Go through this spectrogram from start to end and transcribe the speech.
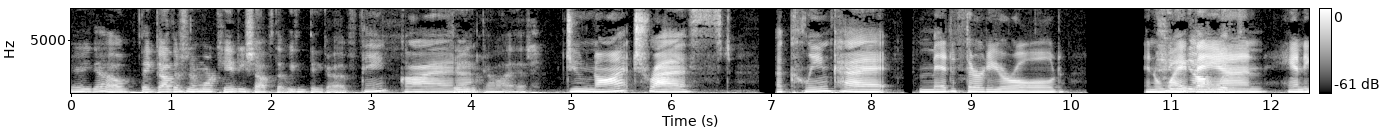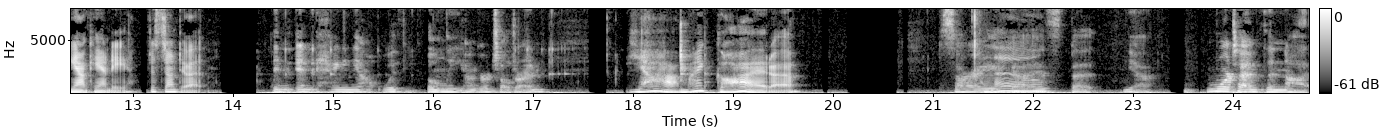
there you go thank god there's no more candy shops that we can think of Thank God. thank god Do not trust a clean cut mid thirty year old in a Hanging white with- van handing out candy. Just don't do it. and, and hanging out with only younger children Yeah, my God. Sorry, Hello. guys, but yeah, more times than not.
